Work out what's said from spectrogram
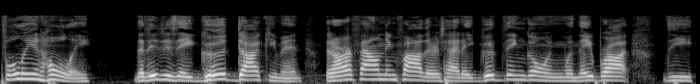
fully and wholly that it is a good document, that our founding fathers had a good thing going when they brought the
